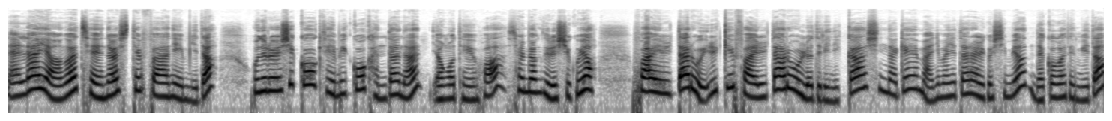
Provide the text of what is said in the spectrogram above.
랄라 영어 채널 스테파니입니다. 오늘은 쉽고 재밌고 간단한 영어 대화 설명 들으시고요. 파일 따로 읽기 파일 따로 올려드리니까 신나게 많이 많이 따라 읽으시면 내 거가 됩니다.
